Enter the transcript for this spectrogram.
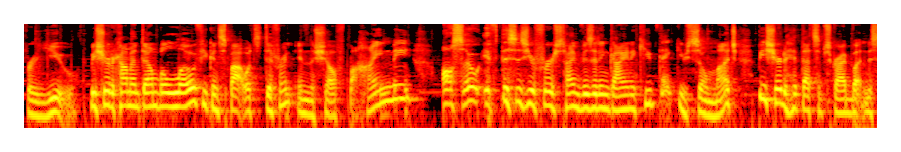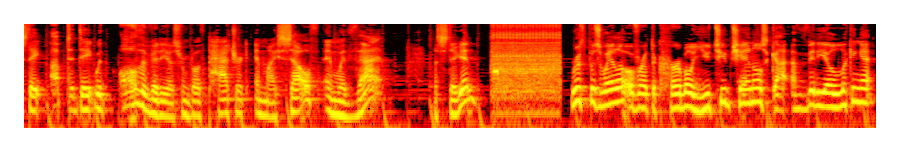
for you. Be sure to comment down below if you can spot what's different in the shelf behind me. Also, if this is your first time visiting Guy in a Cube, thank you so much. Be sure to hit that subscribe button to stay up to date with all the videos from both Patrick and myself. And with that, let's dig in. Ruth Pozuelo over at the Curbal YouTube channel's got a video looking at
